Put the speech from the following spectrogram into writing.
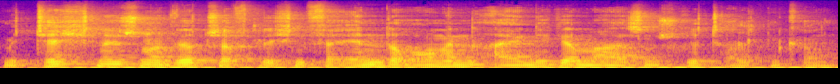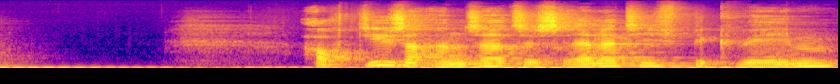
mit technischen und wirtschaftlichen Veränderungen einigermaßen Schritt halten kann. Auch dieser Ansatz ist relativ bequem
